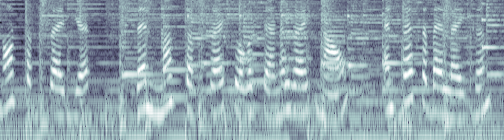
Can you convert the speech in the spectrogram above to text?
not subscribed yet, then must subscribe to our channel right now and press the bell icon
